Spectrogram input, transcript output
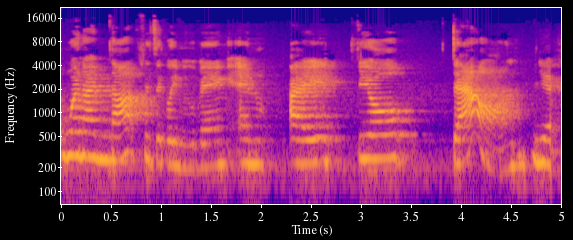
when I'm not physically moving and I feel down, Yeah.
